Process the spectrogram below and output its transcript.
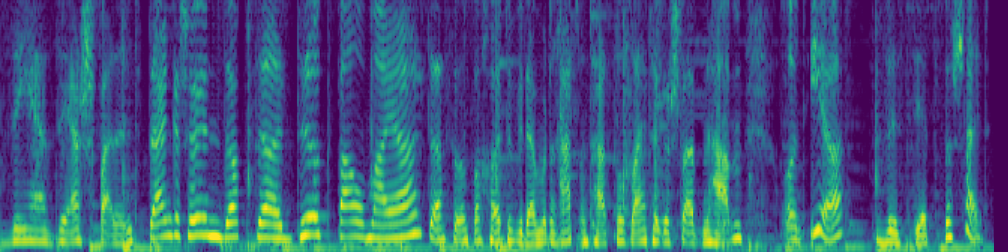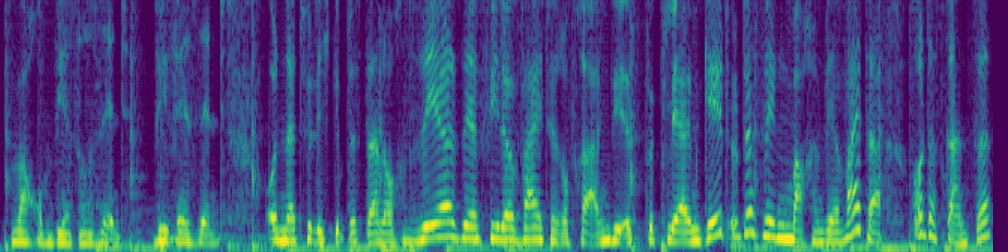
Sehr, sehr spannend. Dankeschön, Dr. Dirk Baumeier, dass Sie uns auch heute wieder mit Rat und Tat zur Seite gestanden haben. Und ihr wisst jetzt Bescheid, warum wir so sind, wie wir sind. Und natürlich gibt es da noch sehr, sehr viele weitere Fragen, die es zu klären gilt. Und deswegen machen wir weiter. Und das Ganze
